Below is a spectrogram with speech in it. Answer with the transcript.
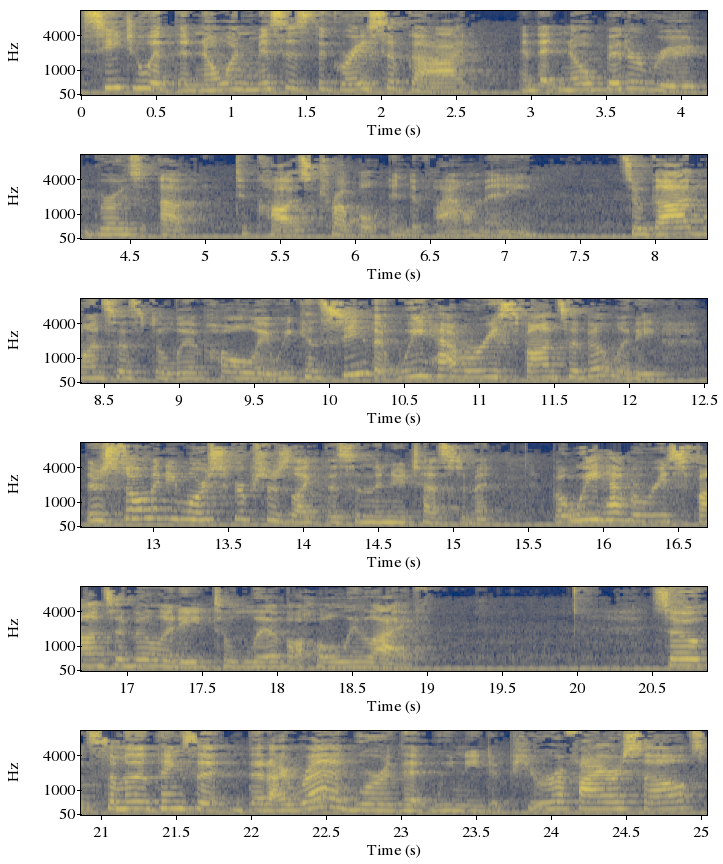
See to it that no one misses the grace of God and that no bitter root grows up to cause trouble and defile many. So God wants us to live holy. We can see that we have a responsibility. There's so many more scriptures like this in the New Testament, but we have a responsibility to live a holy life. So some of the things that, that I read were that we need to purify ourselves.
